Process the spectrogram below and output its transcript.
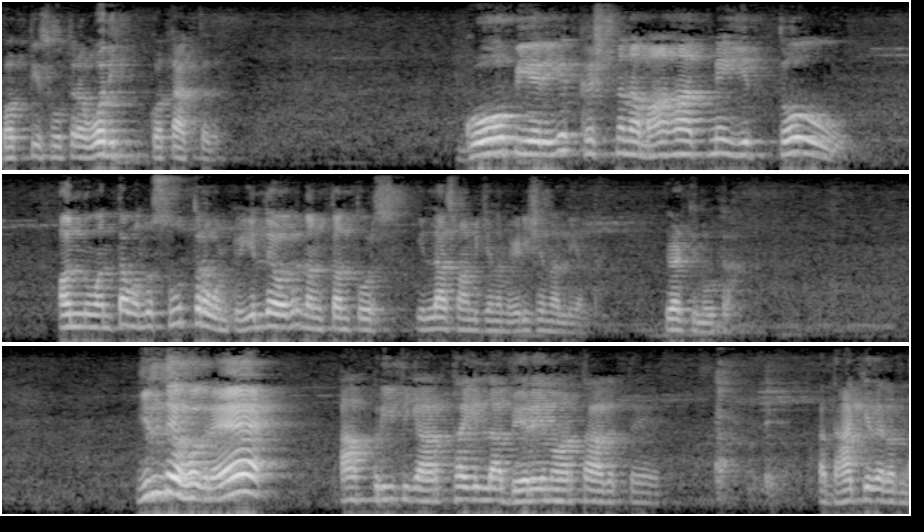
ಭಕ್ತಿ ಸೂತ್ರ ಓದಿ, ಗೊತ್ತಾಗ್ತದೆ. ಗೋಪಿಯರಿಗೆ ಕೃಷ್ಣನ ಮಹಾತ್ಮೆ ಇತ್ತು ಅನ್ನುವಂಥ ಒಂದು ಸೂತ್ರ ಉಂಟು. ಇಲ್ಲದೆ ಹೋದ್ರೆ ನಂಗೆ ತಂದು ತೋರಿಸಿ. ಇಲ್ಲ ಸ್ವಾಮೀಜಿ, ನಮ್ಮ ಎಡಿಷನ್ ಅಲ್ಲಿ ಅಂತ. ಹೇಳ್ತೀನಿ ಉತ್ತರ. ಇಲ್ಲದೆ ಹೋದ್ರೆ ಆ ಪ್ರೀತಿಗೆ ಅರ್ಥ ಇಲ್ಲ, ಬೇರೆ ಏನೋ ಅರ್ಥ ಆಗತ್ತೆ. ಅದ್ ಹಾಕಿದಾರೆ ಅದನ್ನ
